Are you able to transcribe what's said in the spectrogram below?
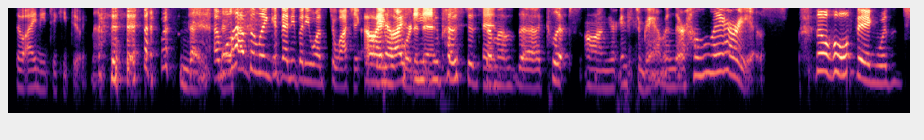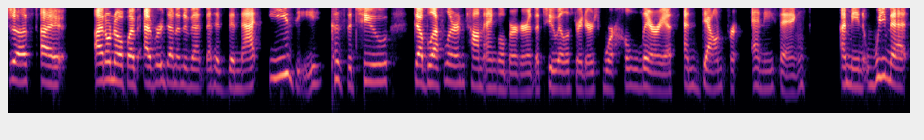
so I need to keep doing that. nice. and nice. we'll have the link if anybody wants to watch it. Oh, I know. I see you, posted some And- of the clips on your Instagram, and they're hilarious. the whole thing was just I I don't know if I've ever done an event that has been that easy because the two Deb Leffler and Tom Angleberger, the two illustrators, were hilarious and down for anything. I mean, we met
